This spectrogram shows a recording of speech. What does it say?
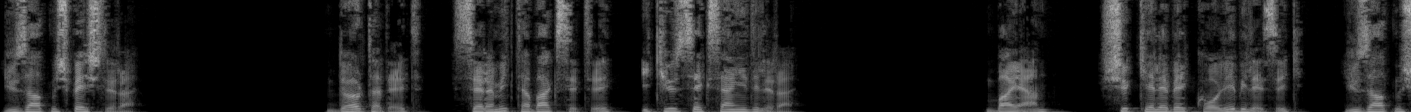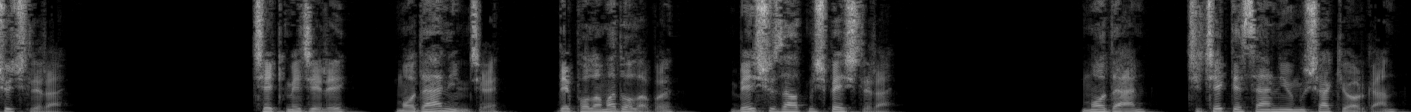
165 lira. 4 adet, seramik tabak seti, 287 lira. Bayan, şık kelebek kolye bilezik, 163 lira. Çekmeceli, modern ince, depolama dolabı, 565 lira. Modern, çiçek desenli yumuşak yorgan,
